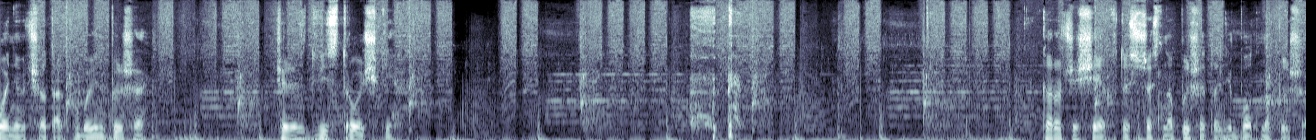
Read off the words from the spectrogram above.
Поняв, що так, бо він пише через дві строчки. Коротше, ще як хтось щось напише, тоді бот напише.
